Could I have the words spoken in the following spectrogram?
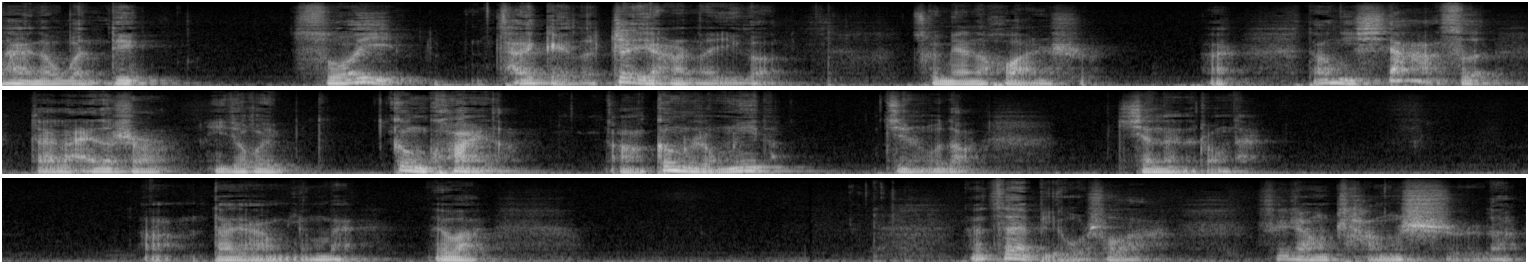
态的稳定，所以才给了这样的一个催眠的后暗示。哎，当你下次再来的时候，你就会更快的啊，更容易的进入到现在的状态。啊，大家要明白，对吧？那再比如说啊，非常常识的。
